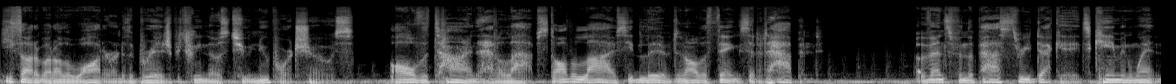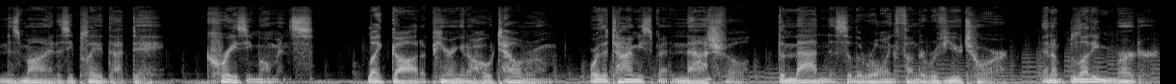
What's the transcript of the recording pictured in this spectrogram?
He thought about all the water under the bridge between those two Newport shows, all the time that had elapsed, all the lives he'd lived, and all the things that had happened. Events from the past three decades came and went in his mind as he played that day. Crazy moments, like God appearing in a hotel room, or the time he spent in Nashville, the madness of the Rolling Thunder Revue Tour, and a bloody murder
